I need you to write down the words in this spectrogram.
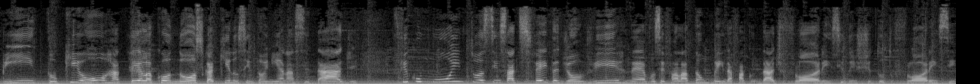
Pinto, que honra tê-la conosco aqui no Sintonia na Cidade. Fico muito assim satisfeita de ouvir, né, você falar tão bem da Faculdade Florence, do Instituto Florence,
